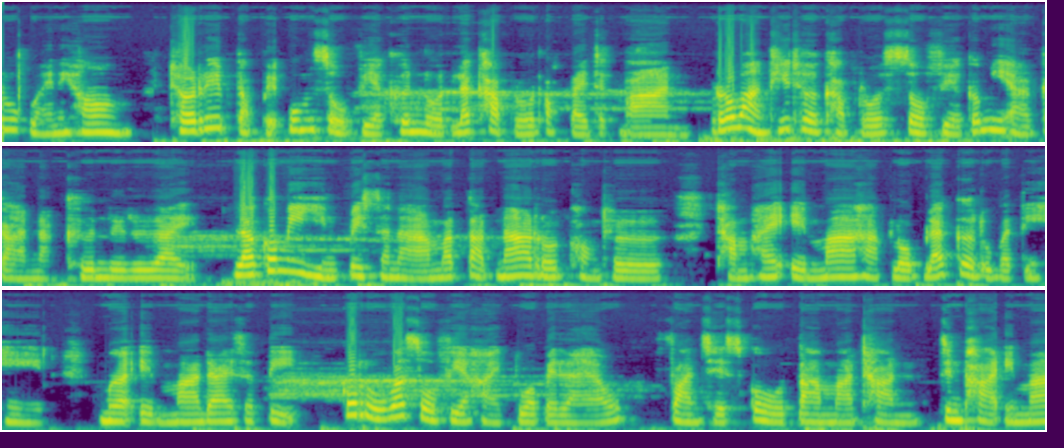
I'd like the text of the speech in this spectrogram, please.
ลูกไว้ในห้อง เธอรีบกลับไปอุ้มโซเฟียขึ้นรถและขับรถออกไปจากบ้าน ระหว่างที่เธอขับรถโซเฟียก็มีอาการหนักขึ้นเรื่อยๆ แล้วก็มีหญิงปริศนามาตัดหน้ารถของเธอทำให้เอมมาหักหลบและเกิดอุบัติเหตุ เมื่อเอมมาได้สติ ก็รู้ว่าโซเฟียหายตัวไปแล้วฟานเชสโกตามมาทัน จึงพาเอมมา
